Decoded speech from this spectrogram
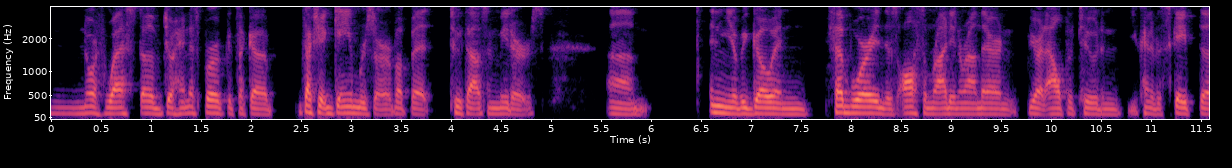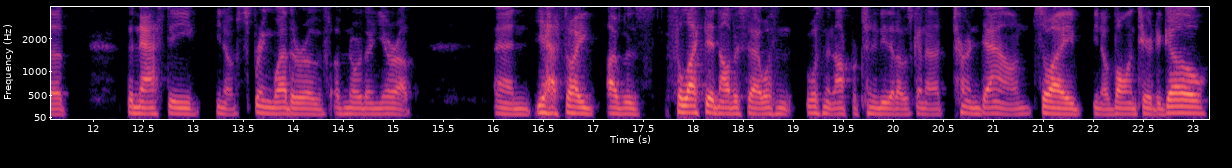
northwest of Johannesburg. It's like a it's actually a game reserve up at 2,000 meters. Um, and you know we go in February and there's awesome riding around there, and you're at altitude and you kind of escape the the nasty you know spring weather of of northern Europe. And yeah, so I I was selected, and obviously I wasn't wasn't an opportunity that I was going to turn down. So I you know volunteered to go,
